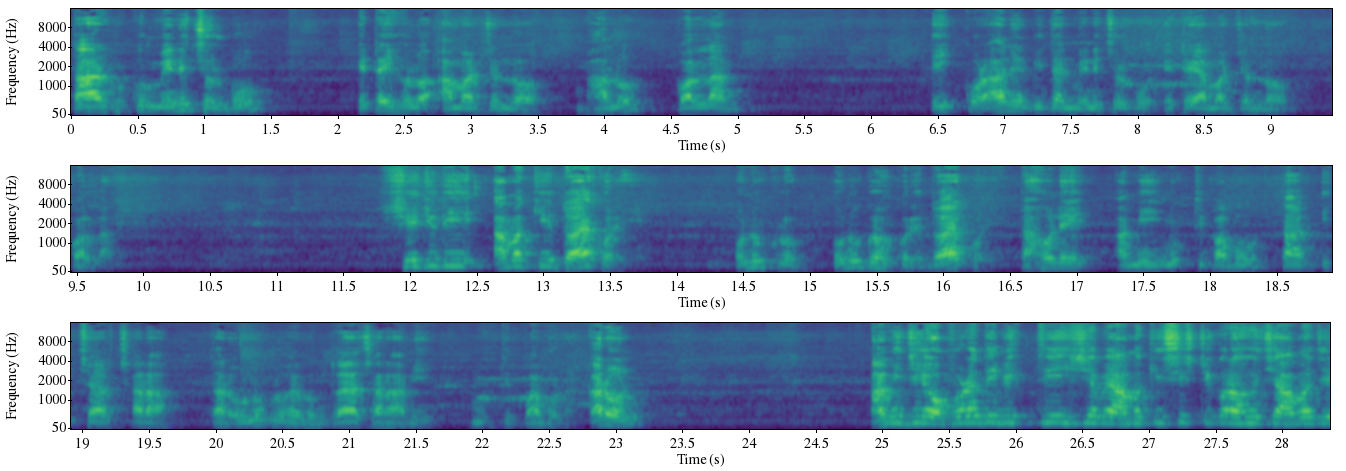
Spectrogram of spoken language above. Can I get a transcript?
তার হুকুম মেনে চলবো এটাই হলো আমার জন্য ভালো, কল্যাণ। এই কোরআনের বিধান মেনে চলবো, এটাই আমার জন্য কল্যাণ। সে যদি আমাকে দয়া করে, অনুগ্রহ অনুগ্রহ করে, দয়া করে, তাহলে আমি মুক্তি পাবো। তার ইচ্ছার ছাড়া, তার অনুগ্রহ এবং দয়া ছাড়া আমি মুক্তি পাবো না। কারণ, আমি যে অপরাধী ব্যক্তি হিসেবে আমাকে সৃষ্টি করা হয়েছে, আমাকে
